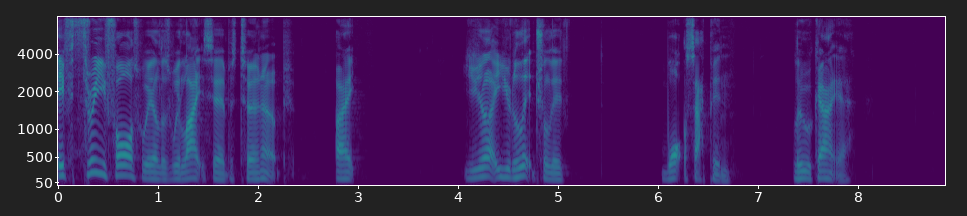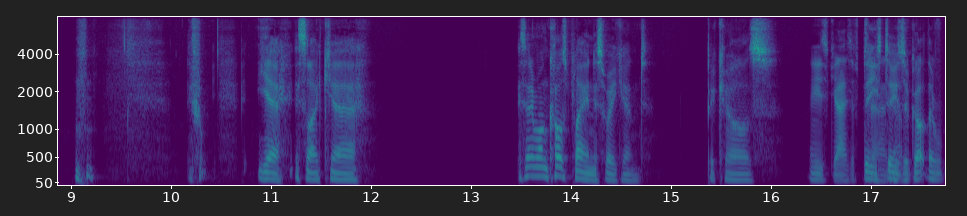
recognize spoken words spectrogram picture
if three Force wielders with lightsabers turn up, like, you you literally WhatsApping Luke, aren't you? Yeah, it's like, uh, is anyone cosplaying this weekend? Because These guys have these dudes up. have got the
